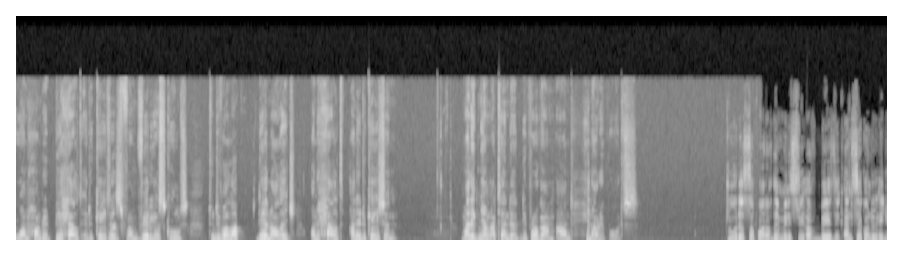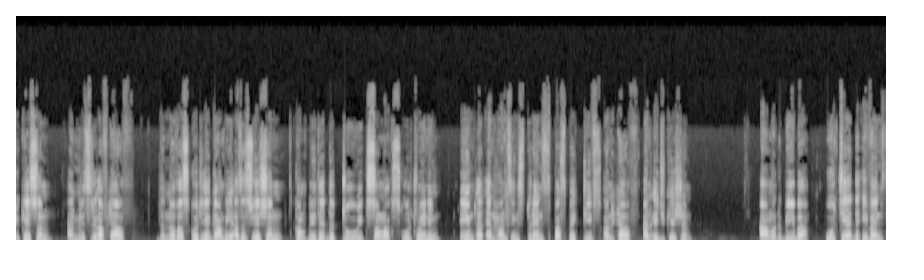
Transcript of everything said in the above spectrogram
100 peer health educators from various schools to develop their knowledge on health and education. Malik Nyang attended the program and he now reports. Through the support of the Ministry of Basic and Secondary Education and Ministry of Health, the Nova Scotia Gambia Association completed the two-week summer school training aimed at enhancing students' perspectives on health and education. Ahmad Biba, who chaired the event,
